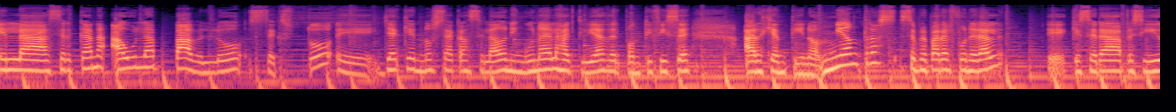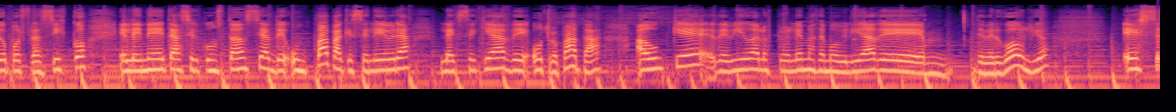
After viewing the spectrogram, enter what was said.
en la cercana aula Pablo VI, eh, ya que no se ha cancelado ninguna de las actividades del pontífice argentino. Mientras se prepara el funeral, eh, que será presidido por Francisco en la inédita circunstancia de un papa que celebra la exequia de otro papa, aunque debido a los problemas de movilidad de, Bergoglio, es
